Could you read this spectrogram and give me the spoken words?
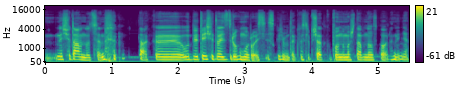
нещодавно це Так, е, у 2022 році, скажімо так, після початку повномасштабного вторгнення,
